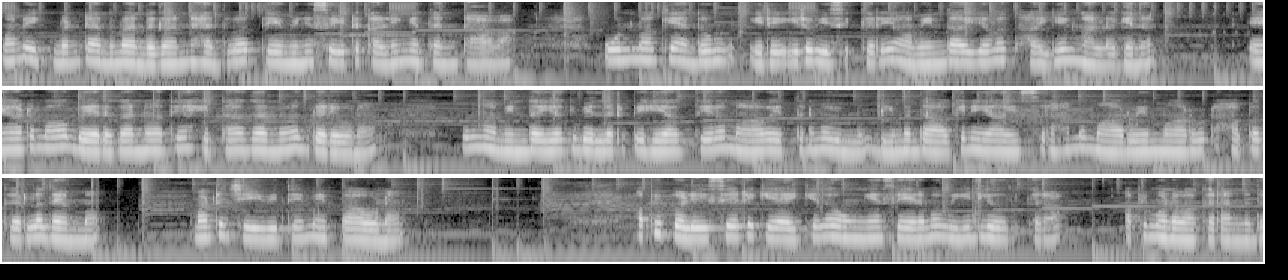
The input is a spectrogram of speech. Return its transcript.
මම ඉක්මට ඇඳම ඇඳගන්න හැදුවත් ඒ මිනිස් ඊට කලින් එතැන්ටාවා උන් මගේ ඇඳුම් ඉර ඉර විසිකරේ අමින්ද අයවත් හයියෙන් අල්ලගෙන. එයාට මාව බේරගන්නවතිය හිතාගන්නවත් බැරවුණා උන් අමින්ද අයගේ බෙල්ලට පිහියක් තියල මාව එතනම බිමදාගෙන යා ඉස්සරහම මාරුවෙන් මාරුවට හප කරලා දැම්මා. මට ජීවිතයම එපා වුණම්. අපි පොලිසියට කියයි කියලා උන්ගේ සේරම වීඩියෝත් කරා. අපි මොනව කරන්නද?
